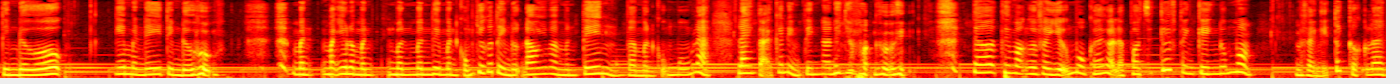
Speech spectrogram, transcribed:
Tìm được nghe mình đi tìm được. Mình mặc dù là mình mình mình thì mình cũng chưa có tìm được đâu nhưng mà mình tin và mình cũng muốn là lan tỏa cái niềm tin đó đến cho mọi người. Đó, thì mọi người phải giữ một cái gọi là positive thinking đúng không? Mình phải nghĩ tích cực lên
